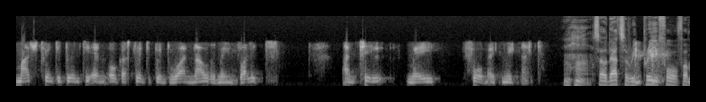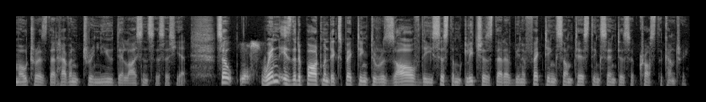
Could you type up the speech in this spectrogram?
March 2020 and August 2021 now remain valid until May 4 at midnight. Mm-hmm. So that's a reprieve for, for motorists that haven't renewed their licenses as yet. So, yes. when is the department expecting to resolve the system glitches that have been affecting some testing centers across the country?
